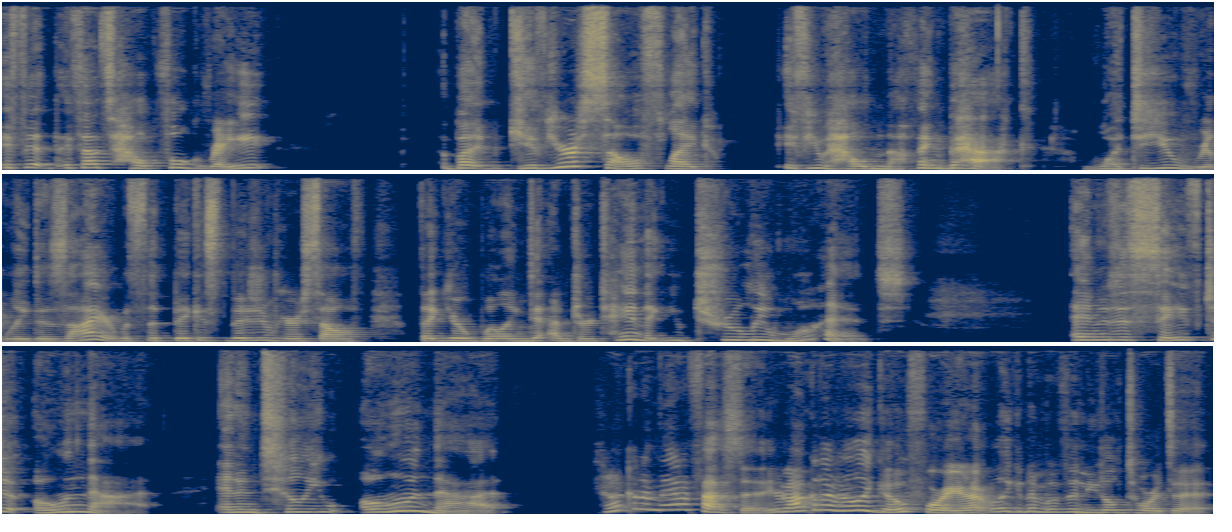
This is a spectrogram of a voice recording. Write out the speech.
if it if that's helpful, great. But give yourself like if you held nothing back, what do you really desire? What's the biggest vision for yourself that you're willing to entertain that you truly want? And it is safe to own that. And until you own that, you're not going to manifest it. You're not going to really go for it. You're not really going to move the needle towards it.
